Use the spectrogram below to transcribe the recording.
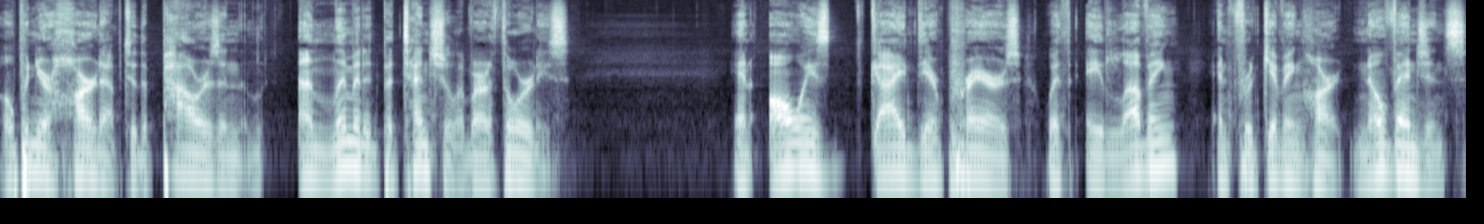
Open your heart up to the powers and unlimited potential of our authorities. And always guide their prayers with a loving and forgiving heart. No vengeance,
